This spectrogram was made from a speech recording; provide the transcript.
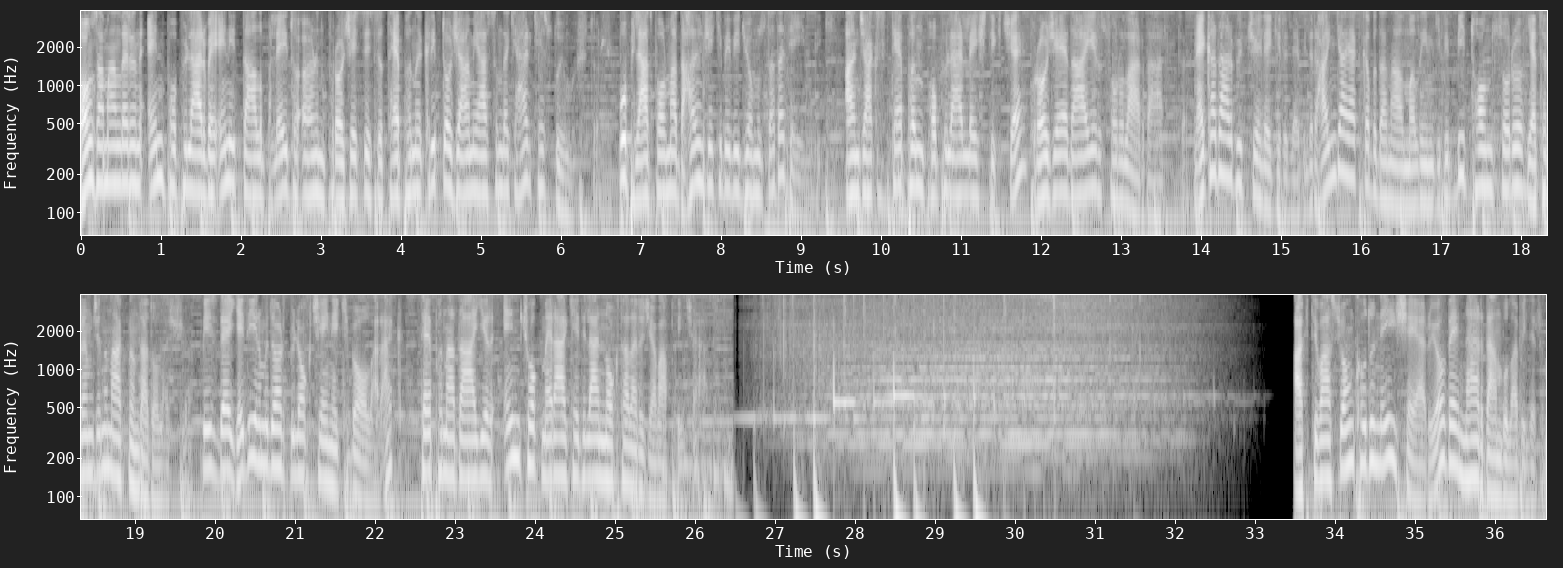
Son zamanların en popüler ve en iddialı Play to Earn projesi Stepn'ı kripto camiasındaki herkes duymuştur. Bu platforma daha önceki bir videomuzda da değindik. Ancak Stepn popülerleştikçe projeye dair sorular da arttı. Ne kadar bütçeyle girilebilir, hangi ayakkabıdan almalıyım gibi bir ton soru yatırımcının aklında dolaşıyor. Biz de 724 Blockchain ekibi olarak Stepn'a dair en çok merak edilen noktaları cevaplayacağız. Aktivasyon kodu ne işe yarıyor ve nereden bulabilirim?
